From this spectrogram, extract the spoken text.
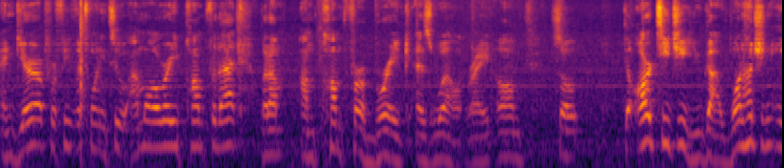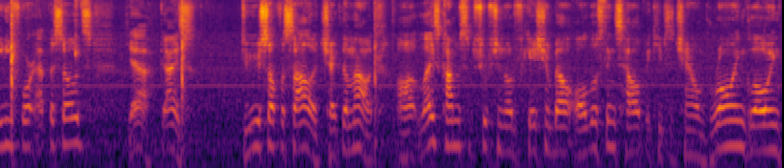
and gear up for FIFA 22. I'm already pumped for that, but I'm I'm pumped for a break as well, right? Um, so the RTG. You got 184 episodes. Yeah, guys, do yourself a solid. Check them out. Uh, likes, comment, subscription, notification bell. All those things help. It keeps the channel growing, glowing,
